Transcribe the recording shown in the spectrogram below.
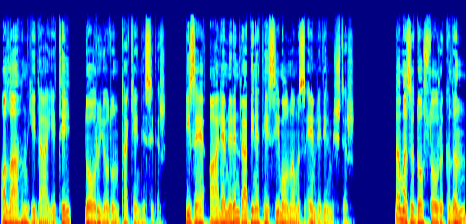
Allah'ın hidayeti doğru yolun ta kendisidir. Bize alemlerin Rabbine teslim olmamız emredilmiştir. Namazı dosdoğru kılın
